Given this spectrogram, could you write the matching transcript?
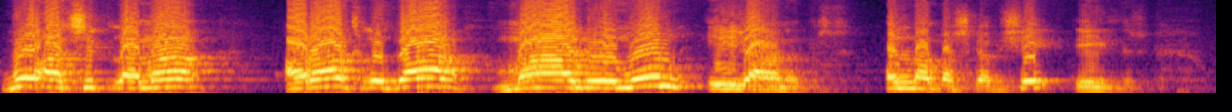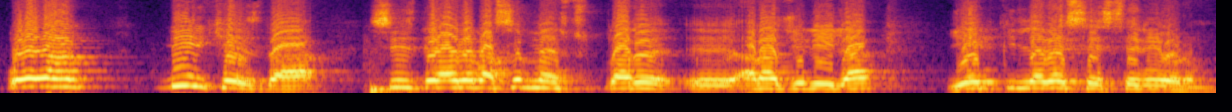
bu açıklama Araklı'da malumun ilanıdır. Ondan başka bir şey değildir. Buradan bir kez daha siz değerli basın mensupları e, aracılığıyla yetkililere sesleniyorum.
